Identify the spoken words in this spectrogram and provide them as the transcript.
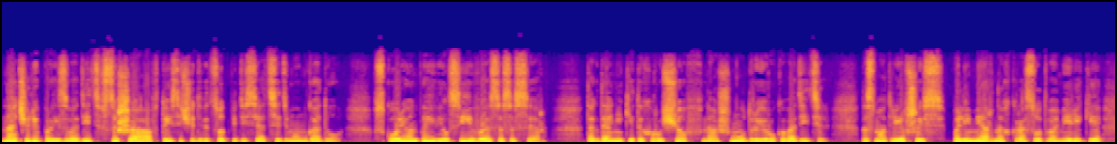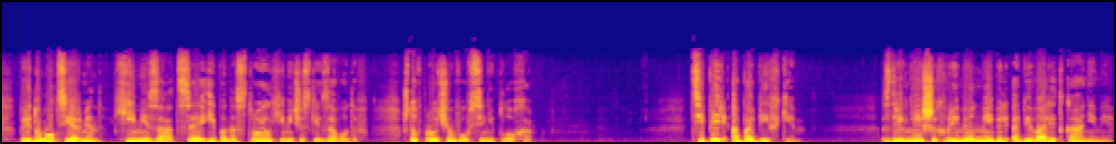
начали производить в США в 1957 году. Вскоре он появился и в СССР. Тогда Никита Хрущев, наш мудрый руководитель, насмотревшись полимерных красот в Америке, придумал термин «химизация» и понастроил химических заводов, что, впрочем, вовсе неплохо. Теперь об обивке. С древнейших времен мебель обивали тканями.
